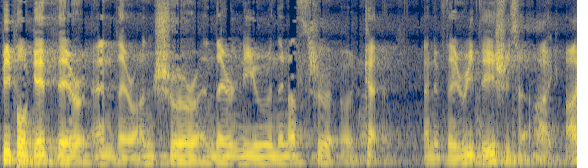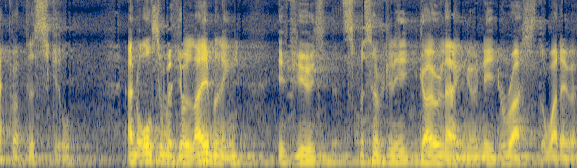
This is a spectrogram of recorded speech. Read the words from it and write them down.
people get there and they're unsure, and they're new, and they're not sure, okay. and if they read the issues, say, oh, I, I've got this skill, and also with your labeling, if you specifically Golang, you need Rust or whatever,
